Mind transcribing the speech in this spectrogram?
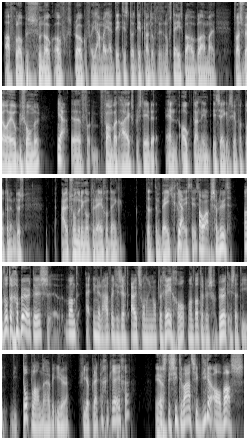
afgelopen seizoen ook over gesproken. Van ja, maar ja, dit, is, toch- dit kan toch dus nog steeds bla bla bla. Maar het was wel heel bijzonder. Ja. eh, van wat Ajax presteerde. En ook dan in, in zekere zin van Tottenham. Dus uitzondering op de regel, denk ik. Dat het een beetje Ja. geweest is. Oh, absoluut. Want wat er gebeurt dus, want eh, inderdaad wat je zegt, uitzondering op de regel. Want wat er dus gebeurt is dat die, die toplanden hebben ieder vier plekken gekregen. Ja. Dus de situatie die er al was,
